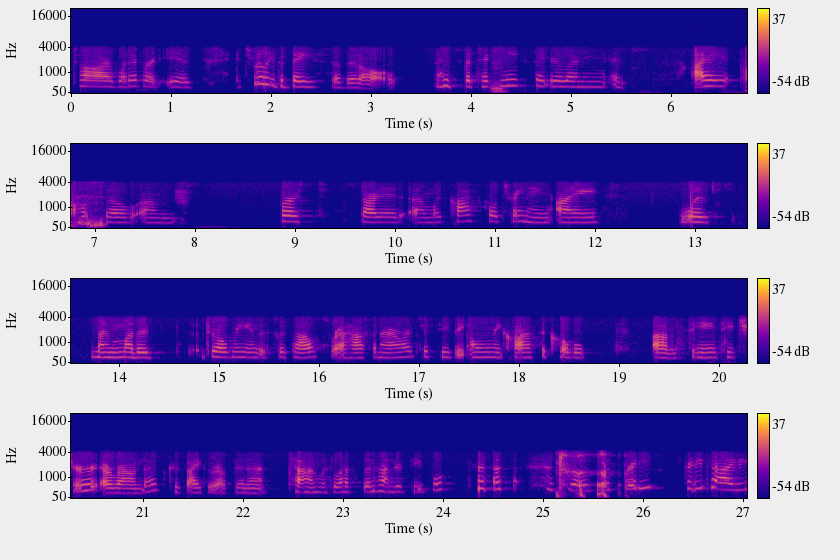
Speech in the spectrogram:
guitar, whatever it is, it's really the base of it all. It's the techniques that you're learning. It's I also um, first started um, with classical training. I was my mother drove me in the Swiss Alps for a half an hour to see the only classical um, singing teacher around us because I grew up in a town with less than 100 people. so it was pretty pretty tiny.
